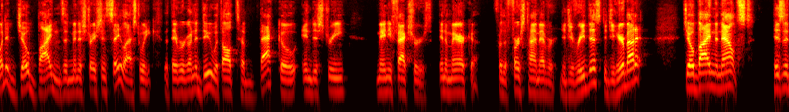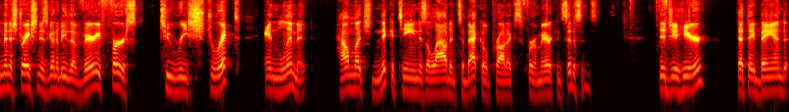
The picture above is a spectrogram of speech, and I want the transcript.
what did Joe Biden's administration say last week that they were going to do with all tobacco industry manufacturers in America for the first time ever? Did you read this? Did you hear about it? Joe Biden announced his administration is going to be the very first to restrict and limit how much nicotine is allowed in tobacco products for American citizens. Did you hear that they banned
